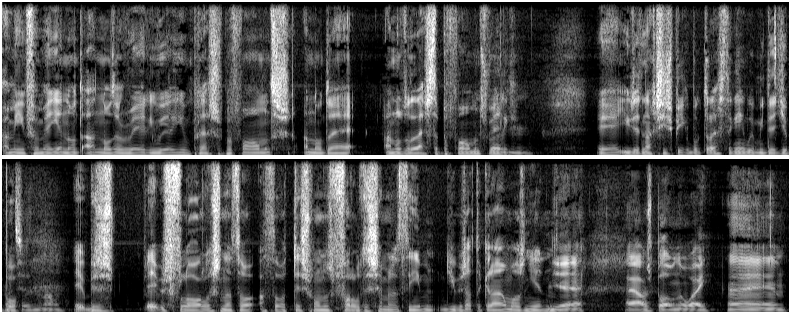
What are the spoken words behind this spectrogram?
I mean, for me, another another really really impressive performance, another another Leicester performance, really. Mm. Uh, you didn't actually speak about the Leicester game with me, did you? But didn't, no. it was it was flawless, and I thought I thought this one followed a similar theme. You was at the ground, wasn't you? And Yeah, I was blown away. Um,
